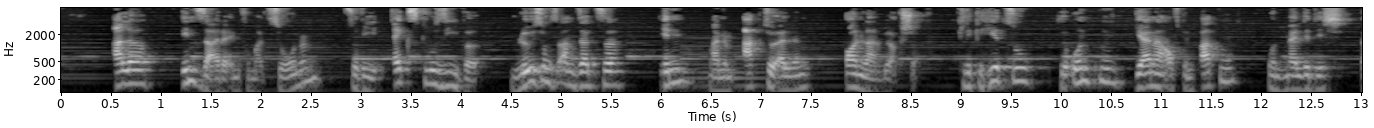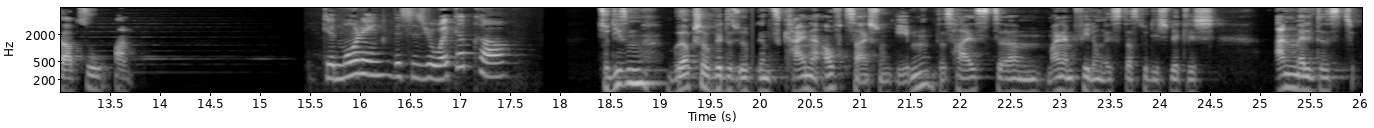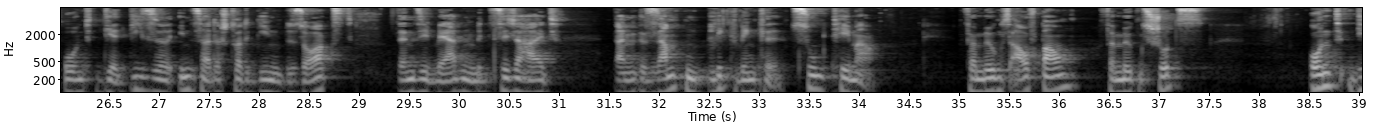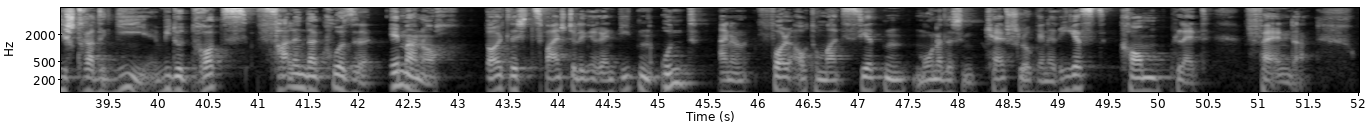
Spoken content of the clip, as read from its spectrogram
alle Insider-Informationen sowie exklusive Lösungsansätze in meinem aktuellen Online-Workshop. Klicke hierzu hier unten gerne auf den Button und melde dich dazu an. Good morning, this is your wake-up call. Zu diesem Workshop wird es übrigens keine Aufzeichnung geben. Das heißt, ähm, meine Empfehlung ist, dass du dich wirklich anmeldest und dir diese Insider-Strategien besorgst, denn sie werden mit Sicherheit deinen gesamten Blickwinkel zum Thema Vermögensaufbau, Vermögensschutz und die Strategie, wie du trotz fallender Kurse immer noch deutlich zweistellige Renditen und einen vollautomatisierten monatlichen Cashflow generierst, komplett verändern.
